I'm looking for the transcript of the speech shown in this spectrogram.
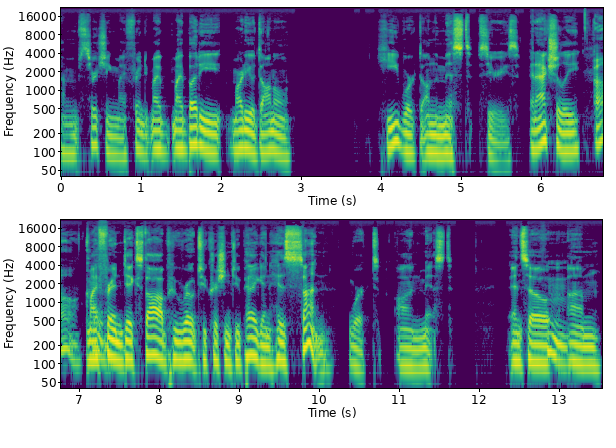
I'm searching my friend, my my buddy Marty O'Donnell. He worked on the Myst series, and actually, Oh, my friend Dick Staub, who wrote to Christian to Pagan, his son worked on Myst, and so Hmm. um,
